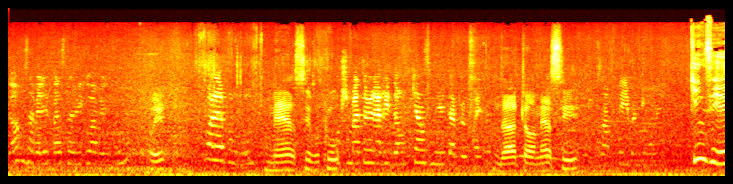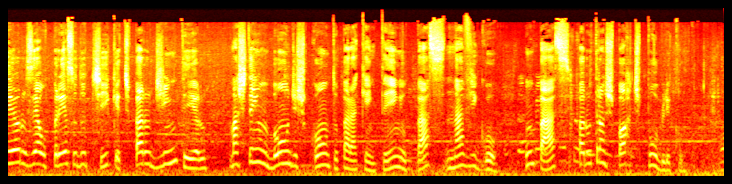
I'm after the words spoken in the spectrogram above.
D'accord, vous avez les passes Navigo avec vous Oui, Voilà pour vous. merci beaucoup. Je m'attends arrive dans 15 minutes à peu près. D'accord, merci. Je vous en prie, bonne journée. 15 euros é o preço do ticket para o dia inteiro, mas tem um bom desconto para quem tem o Pass Navigo, um passe para o transporte público. Vous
